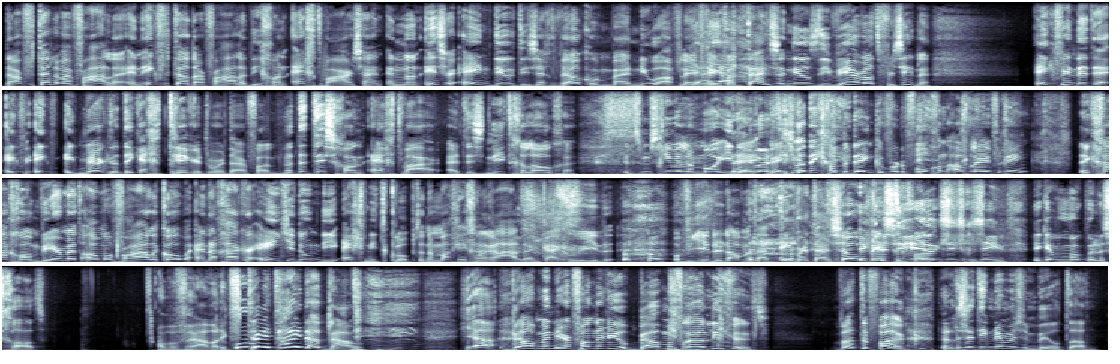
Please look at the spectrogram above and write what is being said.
daar vertellen wij verhalen. En ik vertel daar verhalen die gewoon echt waar zijn. En dan is er één dude die zegt: Welkom bij een nieuwe aflevering Ja, ja. van Thijs en Niels, die weer wat verzinnen. Ik vind dit. Ik, ik, ik merk dat ik echt getriggerd word daarvan. Want het is gewoon echt waar. Het is niet gelogen. Het is misschien wel een mooi idee. maar- Weet je wat ik ga bedenken voor de volgende aflevering? Ik ga gewoon weer met allemaal verhalen komen. En dan ga ik er eentje doen die echt niet klopt. En dan mag je gaan raden. En kijken hoe je, of je er dan met uit. Ik werd daar zo Ik heb pissig die van. reacties gezien. Ik heb hem ook wel eens gehad. Op een vraag wat ik Hoe weet hij dat nou? Ja, Bel meneer Van der Wiel. Bel mevrouw Lievens. What the fuck? dan zet die nummers in beeld dan.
